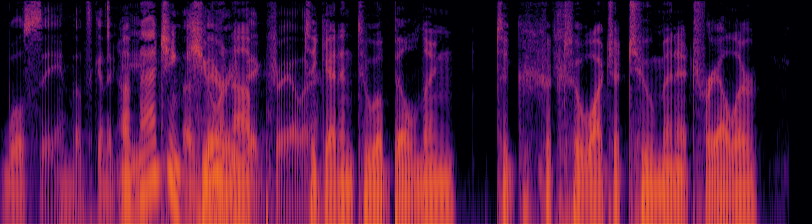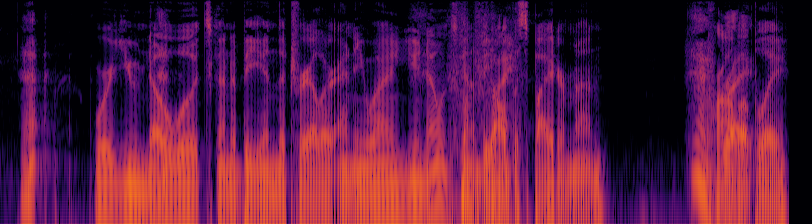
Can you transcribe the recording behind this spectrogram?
we'll see. That's gonna be Imagine queuing up big trailer. to get into a building to to watch a two minute trailer where you know what's going to be in the trailer anyway. You know it's going to be all the Spider Man, probably.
